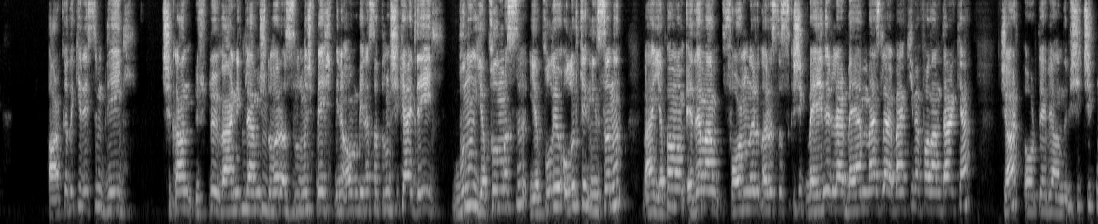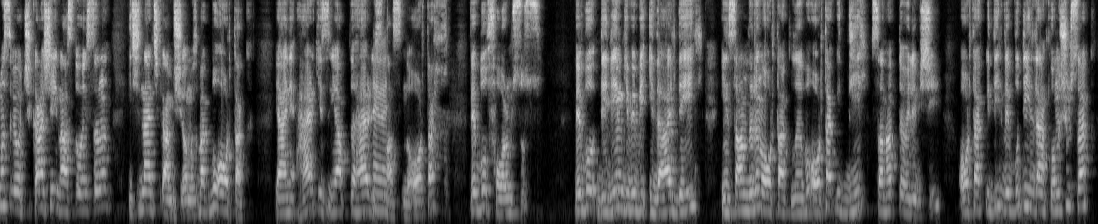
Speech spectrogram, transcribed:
arkadaki resim değil. Çıkan üstü verniklenmiş duvar asılmış 5 bine 10 bine satılmış hikaye değil. Bunun yapılması yapılıyor olurken insanın ben yapamam edemem formların arasında sıkışık beğenirler beğenmezler ben kime falan derken cart ortaya bir anda bir şey çıkması ve o çıkan şeyin aslında o insanın içinden çıkan bir şey olması. Bak bu ortak. Yani herkesin yaptığı her resim evet. aslında ortak ve bu formsuz. Ve bu dediğim gibi bir ideal değil. İnsanların ortaklığı bu. Ortak bir dil. Sanat da öyle bir şey. Ortak bir dil ve bu dilden konuşursak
